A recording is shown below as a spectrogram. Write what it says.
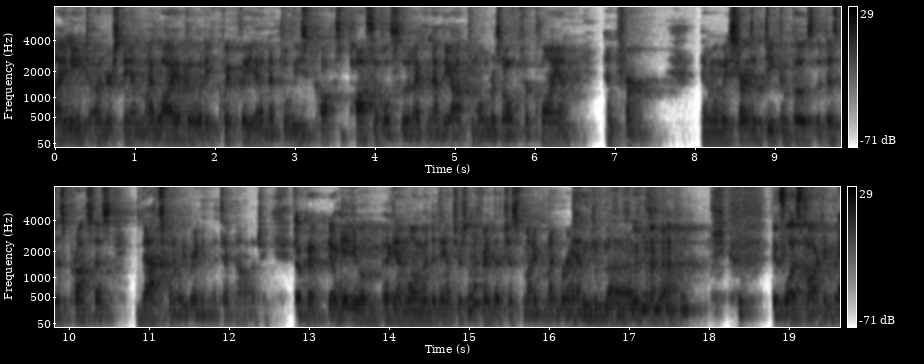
I need to understand my liability quickly and at the least cost possible so that I can have the optimal result for client and firm. And when we start to decompose the business process, that's when we bring in the technology. Okay. I gave you, a, again, long winded answers. I'm afraid that's just my, my brand. Uh, so- It's less talking than we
